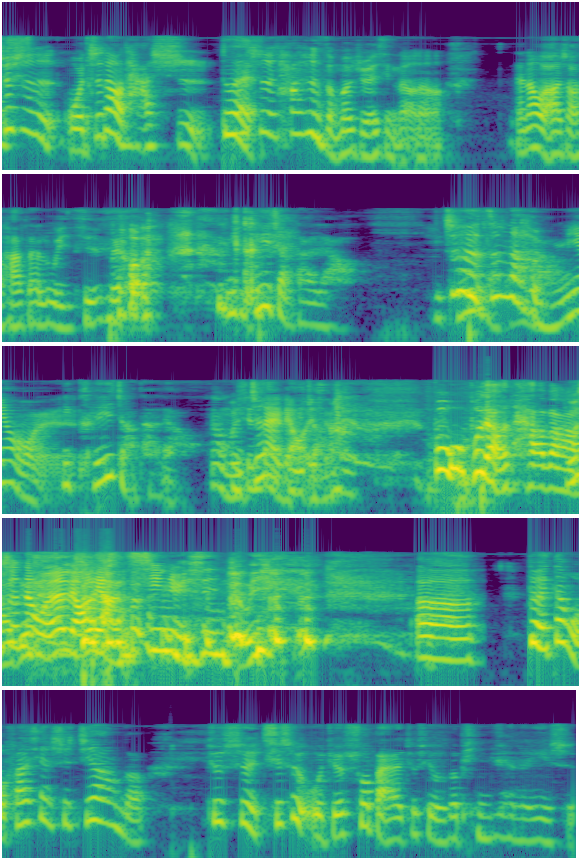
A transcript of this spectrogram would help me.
就是我知道他是，对但是他是怎么觉醒的呢？难道我要找他再录一期？没有了，你可以找他聊，这真的很妙哎、你可以找他聊。那我们先再聊一下。不，我不聊他吧。不是，那我要聊两期女性主义。呃，对，但我发现是这样的，就是其实我觉得说白了就是有一个平权的意识，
